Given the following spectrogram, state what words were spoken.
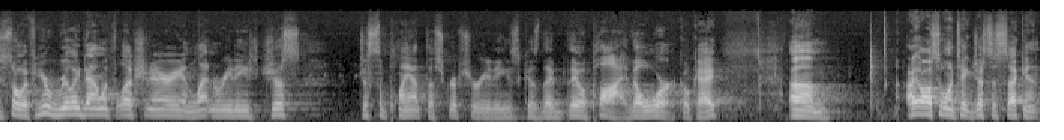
So, if you're really down with the lectionary and Lenten readings, just just supplant the scripture readings because they, they apply, they'll work, okay? Um, I also want to take just a second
